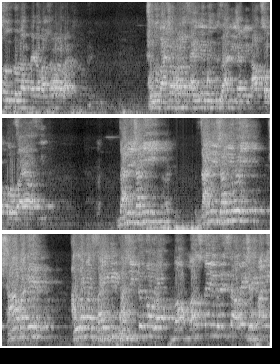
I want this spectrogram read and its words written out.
চোদ্দ লাখ টাকা বাসা ভাড়া রাখেন শুধু বাসা ভাড়া চাইলে বলতে জানিস আমি কাজ সত্তর যায় আছি। জানিস আমি জানিস আমি ওই শাহবাগের আল্লামা সাইদির ফাঁসির জন্য র- ম- মঞ্চ তৈরি করেছিল, আমি সেই মানি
